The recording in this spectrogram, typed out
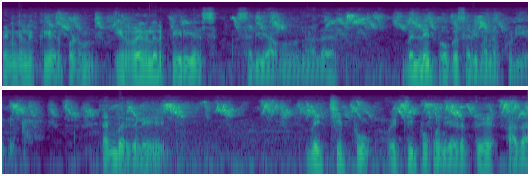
பெண்களுக்கு ஏற்படும் இர்ரெகுலர் பீரியட்ஸ் சரியாகிறதுனால வெள்ளைப்போக்கு சரி பண்ணக்கூடியது நண்பர்களே வெச்சிப்பூ வெச்சிப்பூ கொஞ்சம் எடுத்து அதை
